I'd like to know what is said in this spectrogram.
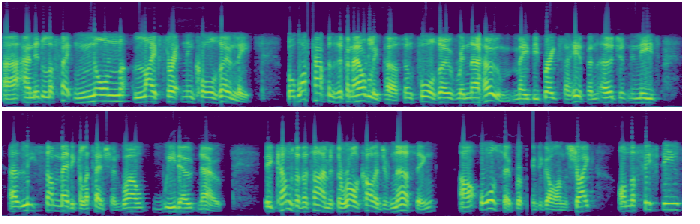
uh, and it'll affect non life threatening calls only. But what happens if an elderly person falls over in their home, maybe breaks a hip, and urgently needs at least some medical attention? Well, we don't know. It comes at a time as the Royal College of Nursing are also preparing to go on strike on the 15th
